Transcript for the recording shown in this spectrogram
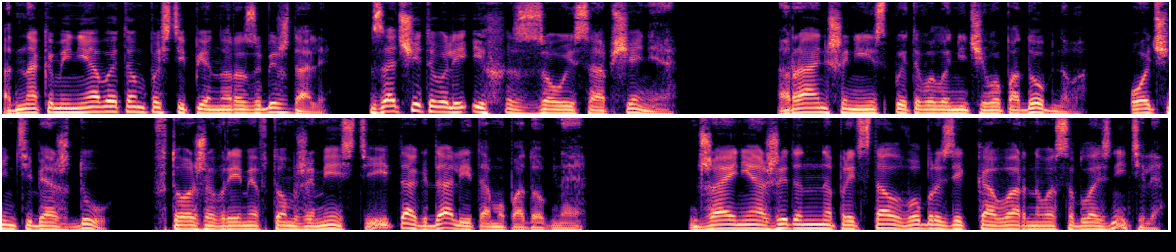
Однако меня в этом постепенно разубеждали. Зачитывали их с Зои сообщения. Раньше не испытывала ничего подобного. Очень тебя жду. В то же время в том же месте и так далее и тому подобное. Джай неожиданно предстал в образе коварного соблазнителя.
